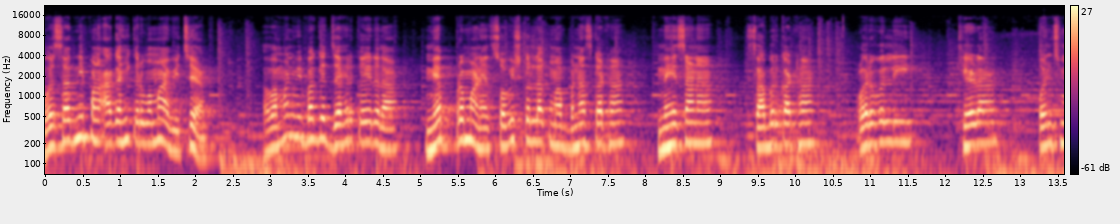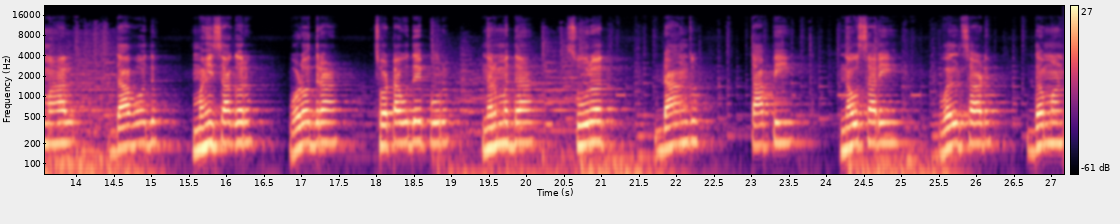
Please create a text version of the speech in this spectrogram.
વરસાદની પણ આગાહી કરવામાં આવી છે. હવામાન વિભાગે જાહેર કરેલા મેપ પ્રમાણે ચોવીસ કલાકમાં બનાસકાંઠા, મહેસાણા, સાબરકાંઠા, અરવલ્લી, ખેડા, પંચમહાલ, દાહોદ, મહીસાગર, વડોદરા, છોટાઉદેપુર, નર્મદા, સુરત, ડાંગ, તાપી, નવસારી, વલસાડ, દમણ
